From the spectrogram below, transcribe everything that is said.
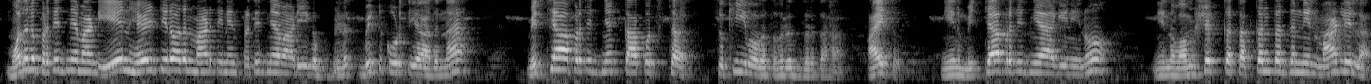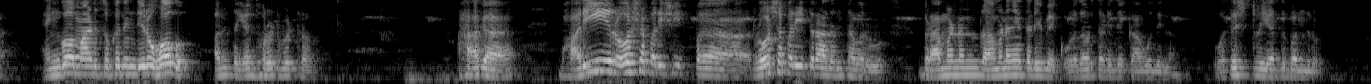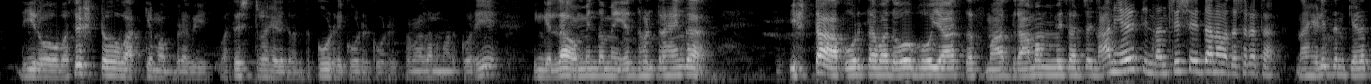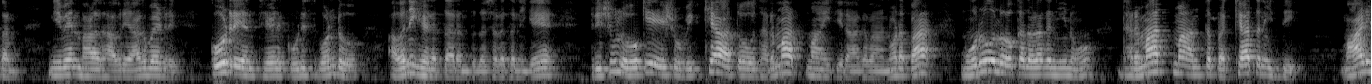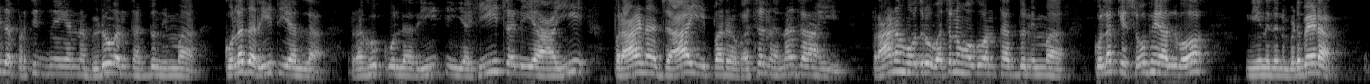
ಮೊದಲು ಪ್ರತಿಜ್ಞೆ ಮಾಡಿ, ಏನು ಹೇಳ್ತಿರೋ ಅದನ್ನು ಮಾಡ್ತೀನಿ ಪ್ರತಿಜ್ಞೆ ಮಾಡಿ, ಈಗ ಬಿಟ್ಟು ಕೊಡ್ತೀಯ ಅದನ್ನ? ಮಿಥ್ಯಾ ಪ್ರತಿಜ್ಞೆ ಕಾಕುತ್ಸ್ಥ ಸುಖೀ ಆಯ್ತು, ನೀನು ಮಿಥ್ಯಾ ಪ್ರತಿಜ್ಞೆ ಆಗಿ ನೀನು, ನಿನ್ನ ವಂಶಕ್ಕೆ ತಕ್ಕಂಥದ್ದನ್ನು ನೀನು ಮಾಡಲಿಲ್ಲ. ಹೆಂಗೋ ಮಾಡಿ ಸುಖದಿಂದಿರು ಹೋಗು, ಅಂತ ಎದ್ದು ಹೊರಟು ಬಿಟ್ರು ಆಗ ಭಾರೀ ರೋಷ ಪರಿಷಿತ ರೋಷ ಪರಿತರಾದಂಥವರು ಬ್ರಾಹ್ಮಣನ, ಬ್ರಾಹ್ಮಣನೇ ತಡಿಬೇಕು, ಉಳಿದವ್ರು ತಡಿಲಿಕ್ಕಾಗುವುದಿಲ್ಲ. ವಸಿಷ್ಠರು ಎದ್ದು ಬಂದರು. ಧೀರೋ ವಸಿಷ್ಠೋ ವಾಕ್ಯಮಬ್ರವೀತ್ ವಸಿಷ್ಠರು ಹೇಳಿದ್ರಂತ, ಕೂಡ್ರಿ ಕೂಡ್ರಿ ಕೂಡ್ರಿ, ಸಮಾಧಾನ ಮಾಡ್ಕೋರಿ. ಹಿಂಗೆಲ್ಲ ಒಮ್ಮಿಂದೊಮ್ಮೆ ಎದ್ದು ಹೊಂಟ್ರೆ ಹೆಂಗ? ಇಷ್ಟ ಅಪೂರ್ತವದೋ ಭೂಯ ತಸ್ಮಾತ್ ರಾಮಂ ವಿಸರ್ಜ. ನಾನು ಹೇಳ್ತೀನಿ ನನ್ನ ಶಿಷ್ಯ ಇದ್ದಾನವ ದಶರಥ. ನಾ ಹೇಳಿದ್ದನ್ನು ಕೇಳ್ತಾನೆ. ನೀವೇನು ಭಾಳ ಗಾಬರಿ ಆಗಬೇಡ್ರಿ. ಕೂಡ್ರಿ ಅಂತ ಹೇಳಿ ಕೂಡಿಸಿಕೊಂಡು ಅವನಿಗೆ ಹೇಳುತ್ತಾರಂತ ದಶರಥನಿಗೆ ತ್ರಿಷು ಲೋಕೇಶು ವಿಖ್ಯಾತೋ ಧರ್ಮಾತ್ಮ ಇತಿ ರಾಘವ. ನೋಡಪ್ಪ, ಮೂರೂ ಲೋಕದೊಳಗೆ ನೀನು ಧರ್ಮಾತ್ಮ ಅಂತ ಪ್ರಖ್ಯಾತನಿದ್ದಿ. ಮಾಡಿದ ಪ್ರತಿಜ್ಞೆಯನ್ನ ಬಿಡುವಂಥದ್ದು ನಿಮ್ಮ ಕುಲದ ರೀತಿಯಲ್ಲ. ರಘುಕುಲ ರೀತಿಯ ಹೀಚಲಿಯಾಯಿ, ಪ್ರಾಣ ಜಾಯಿ ಪರ ವಚನ ನ ಜಾಯಿ. ಪ್ರಾಣ ಹೋದರೂ ವಚನ ಹೋಗುವಂಥದ್ದು ನಿಮ್ಮ ಕುಲಕ್ಕೆ ಶೋಭೆ ಅಲ್ವೋ? ನೀನು ಇದನ್ನು ಬಿಡಬೇಡ.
